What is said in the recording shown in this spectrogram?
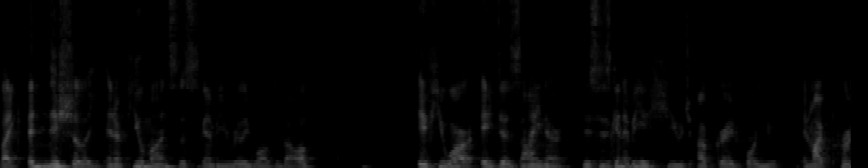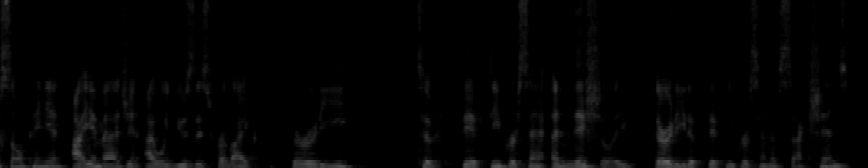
Like initially, in a few months, this is going to be really well developed. If you are a designer, this is going to be a huge upgrade for you. In my personal opinion, I imagine I will use this for like 30 to 50% initially, 30 to 50% of sections.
